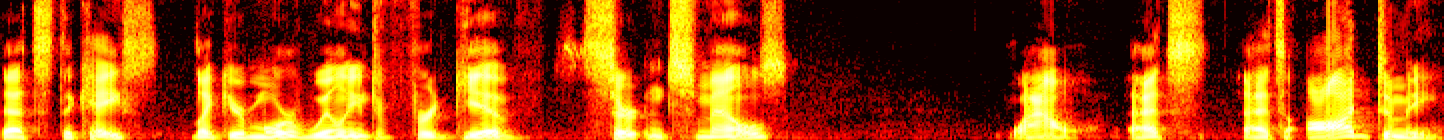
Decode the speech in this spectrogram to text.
that's the case? Like you're more willing to forgive certain smells? Wow, that's that's odd to me.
